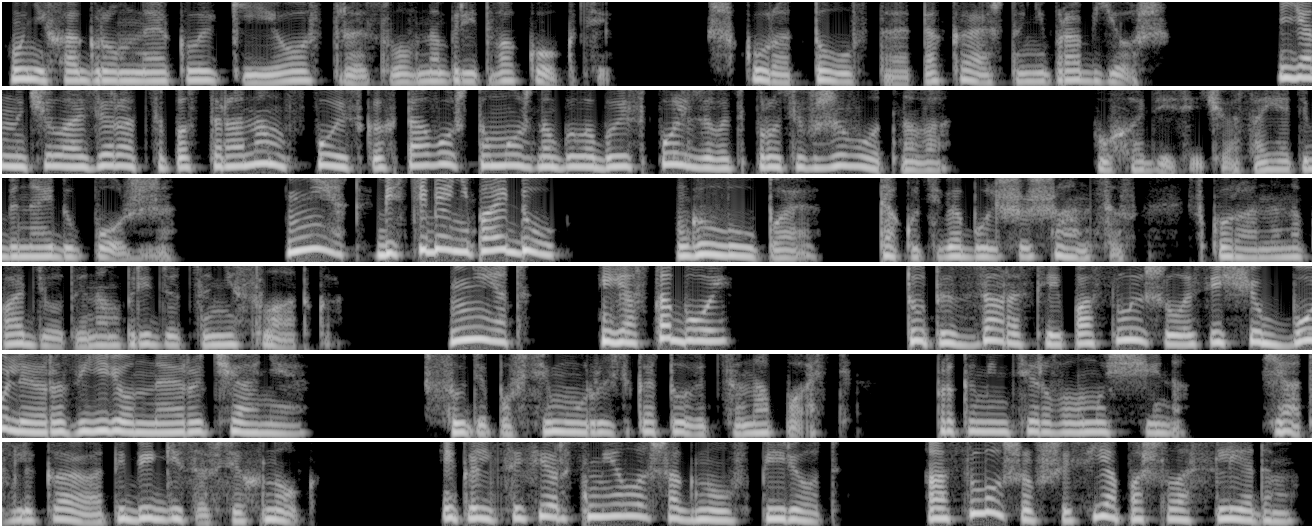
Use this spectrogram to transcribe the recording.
У них огромные клыки и острые, словно бритва когти. Шкура толстая, такая, что не пробьешь. Я начала озираться по сторонам в поисках того, что можно было бы использовать против животного. «Уходи сейчас, а я тебя найду позже». «Нет, без тебя не пойду!» «Глупая. Так у тебя больше шансов. Скоро она нападет, и нам придется несладко». «Нет, я с тобой». Тут из зарослей послышалось еще более разъяренное рычание. «Судя по всему, рысь готовится напасть», — прокомментировал мужчина. «Я отвлекаю, а ты беги со всех ног» и кальцифер смело шагнул вперед. Ослушавшись, я пошла следом.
